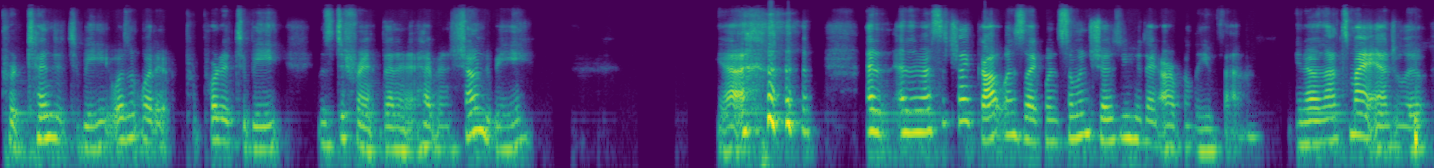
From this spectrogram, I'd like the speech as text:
pretended to be. It wasn't what it purported to be. It was different than it had been shown to be. Yeah. and and the message I got was like when someone shows you who they are, believe them. You know, that's Maya Angelou.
